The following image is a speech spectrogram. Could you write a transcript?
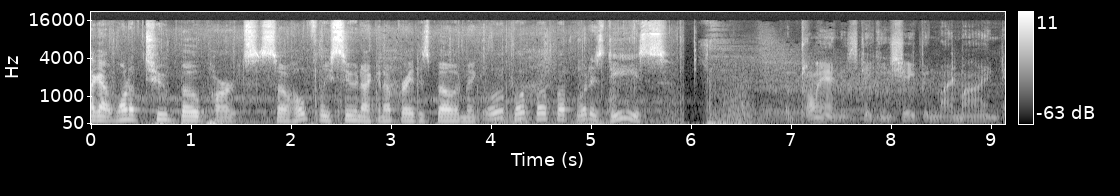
I got one of two bow parts, so hopefully soon I can upgrade this bow and make. Oh, up, up, up. What is these? A plan is taking shape in my mind.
